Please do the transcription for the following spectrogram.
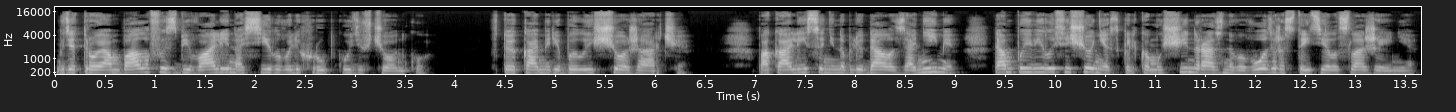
где трое амбалов избивали и насиловали хрупкую девчонку. В той камере было еще жарче. Пока Алиса не наблюдала за ними, там появилось еще несколько мужчин разного возраста и телосложения.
